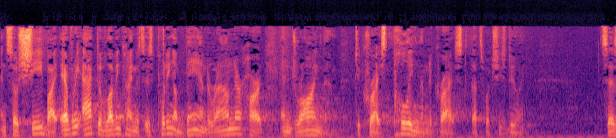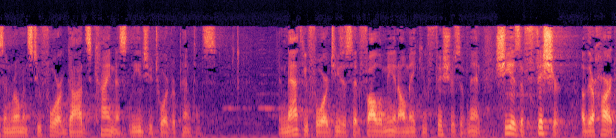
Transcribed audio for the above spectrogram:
And so she, by every act of loving kindness, is putting a band around their heart and drawing them to Christ, pulling them to Christ. That's what she's doing. It says in Romans 2 4, God's kindness leads you toward repentance. In Matthew 4, Jesus said, Follow me and I'll make you fishers of men. She is a fisher of their heart,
